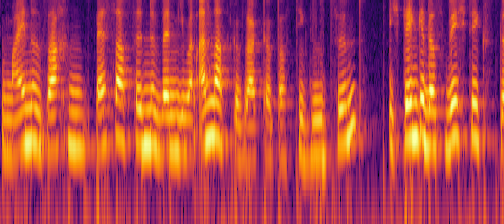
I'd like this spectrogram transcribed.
meine Sachen besser finde, wenn jemand anders gesagt hat, dass die gut sind ich denke, das Wichtigste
